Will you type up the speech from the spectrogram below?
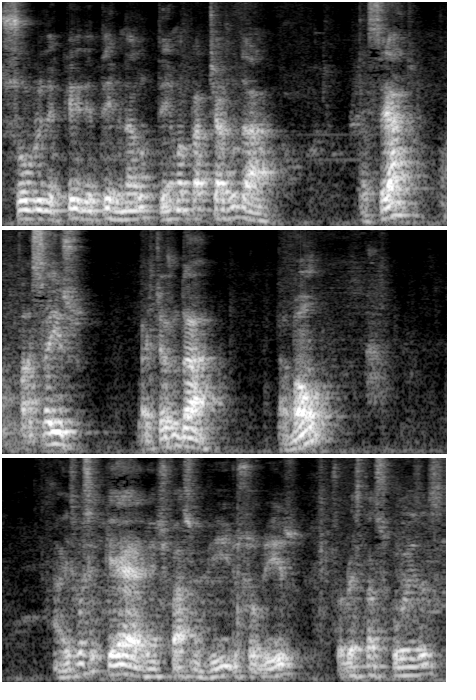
sobre aquele determinado tema para te ajudar. Tá certo? Faça isso, vai te ajudar, tá bom? Aí se você quer que a gente faça um vídeo sobre isso, sobre essas coisas,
